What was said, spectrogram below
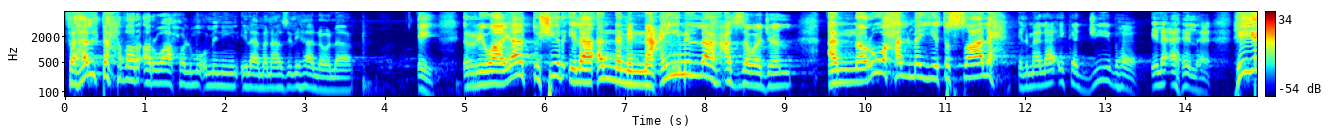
فهل تحضر أرواح المؤمنين إلى منازلها لو لا؟ إيه. الروايات تشير إلى أن من نعيم الله عز وجل أن روح الميت الصالح الملائكة تجيبها إلى أهلها. هي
